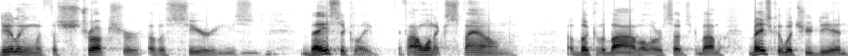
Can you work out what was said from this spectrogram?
dealing with the structure of a series, Mm-hmm. basically, if I want to expound a book of the Bible or a subject of the Bible, basically what you did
